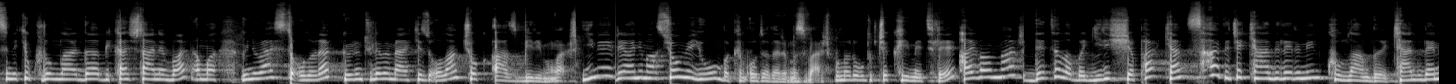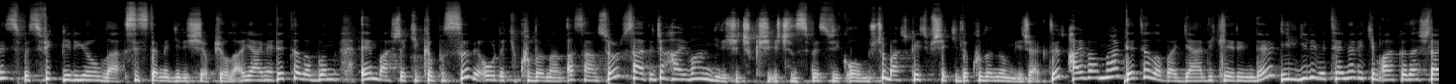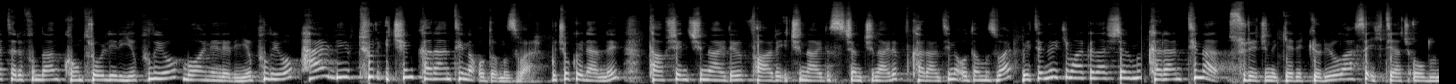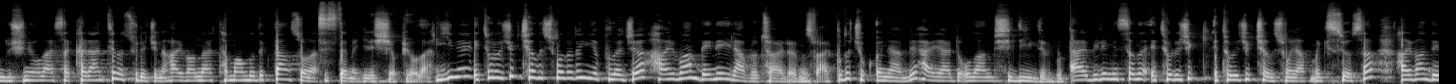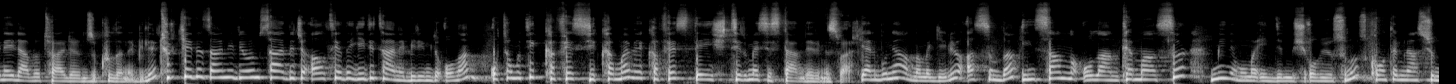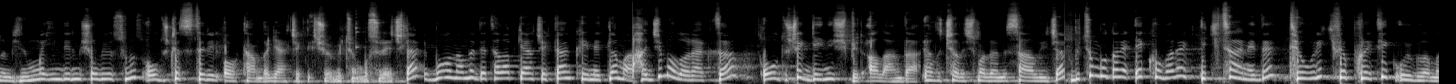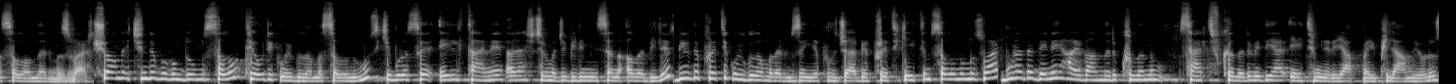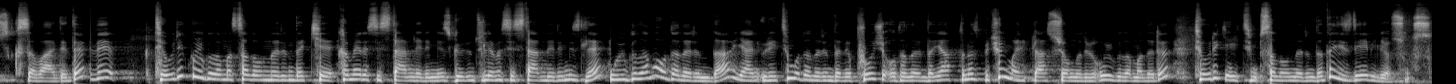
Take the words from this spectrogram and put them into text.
içerisindeki kurumlarda birkaç tane var ama üniversite olarak görüntüleme merkezi olan çok az birim var. Yine reanimasyon ve yoğun bakım odalarımız var. Bunlar oldukça kıymetli. Hayvanlar Detalab'a giriş yaparken sadece kendilerinin kullandığı, kendilerine spesifik bir yolla sisteme giriş yapıyorlar. Yani Detalab'ın en baştaki kapısı ve oradaki kullanılan asansör sadece hayvan girişi çıkışı için spesifik olmuştur. Başka hiçbir şekilde kullanılmayacaktır. Hayvanlar Detalab'a geldiklerinde ilgili veteriner hekim arkadaşlar tarafından kontrolleri yapılıyor, muayeneleri yapılıyor. Her bir tür için karantina odamız var. Bu çok önemli. Tavşan için ayrı, fare için ayrı, sıçan için ayrı karantina odamız var. Veteriner hekim arkadaşlarımız karantina sürecini gerek görüyorlarsa, ihtiyaç olduğunu düşünüyorlarsa karantina sürecini hayvanlar tamamladıktan sonra sisteme giriş yapıyorlar. Yine etolojik çalışmaların yapılacağı hayvan deney laboratuvarlarımız var. Bu da çok önemli. Her yerde olan bir şey değildir bu. Eğer bilim insanı etolojik etolojik çalışma yapmak istiyorsa hayvan deney laboratuvarlarımızı kullanabilir. Türkiye'de zannediyorum sadece 6 ya da 7 tane birimde olan otomatik kafes yıkama ve kafes değiştirme sistemlerimiz var. Yani bu ne anlama geliyor? Aslında insanla olan teması minimuma indirmiş oluyorsunuz. Kontaminasyonu minimuma indirmiş oluyorsunuz. Oldukça steril ortamda gerçekleşiyor bütün bu süreçler. Bu anlamda Detalab gerçekten kıymetli ama hacim olarak da oldukça geniş bir alanda çalışmalarını sağlayacak. Bütün bunlara ek olarak iki tane de teorik ve pratik uygulama salonlarımız var. Şu anda içinde bulunduğumuz salon teorik uygulama salonumuz ki burası 50 tane araştırmacı bilim insanı alabilir. Bir de pratik uygulamalarımızın yapılacağı bir pratik eğitim salonumuz var. Burada deney hayvanları kullanım sertifikaları ve diğer eğitimleri yapmayı planlıyoruz kısa vadede ve teorik uygulama salonlarındaki kamera sistemlerimiz, görüntüleme sistemlerimizle uygulama odalarında yani üretim odalarında ve proje odalarında yaptığınız bütün manipülasyonları ve uygulamaları teorik eğitim salonlarında da izleyebiliyorsunuz.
